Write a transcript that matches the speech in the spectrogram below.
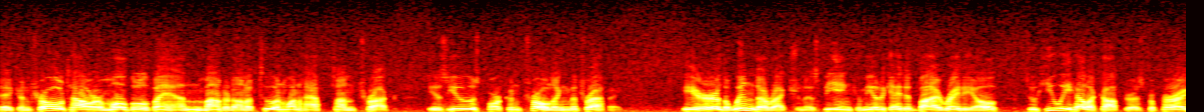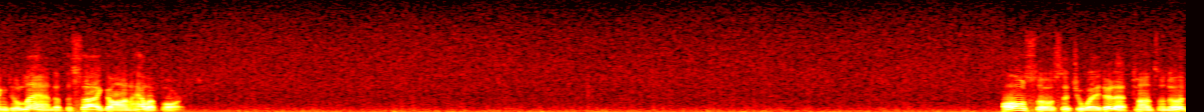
A control tower mobile van mounted on a two and one half ton truck is used for controlling the traffic. Here, the wind direction is being communicated by radio to Huey helicopters preparing to land at the Saigon heliport. Also situated at Nhut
